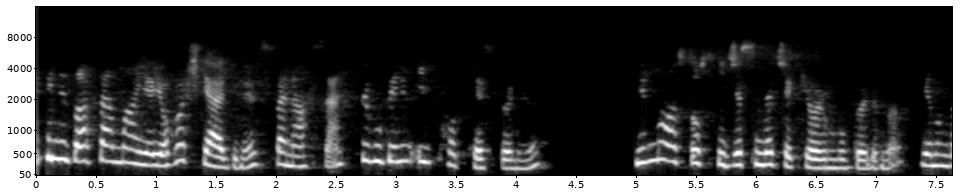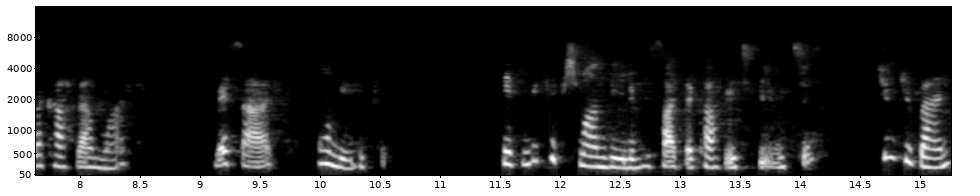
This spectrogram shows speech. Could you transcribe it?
Hepiniz Ahsen Manya'ya hoş geldiniz. Ben Ahsen ve bu benim ilk podcast bölümüm. 20 Ağustos gecesinde çekiyorum bu bölümü. Yanımda kahvem var ve saat 11.30. Kesinlikle pişman değilim bu saatte kahve içtiğim için. Çünkü ben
